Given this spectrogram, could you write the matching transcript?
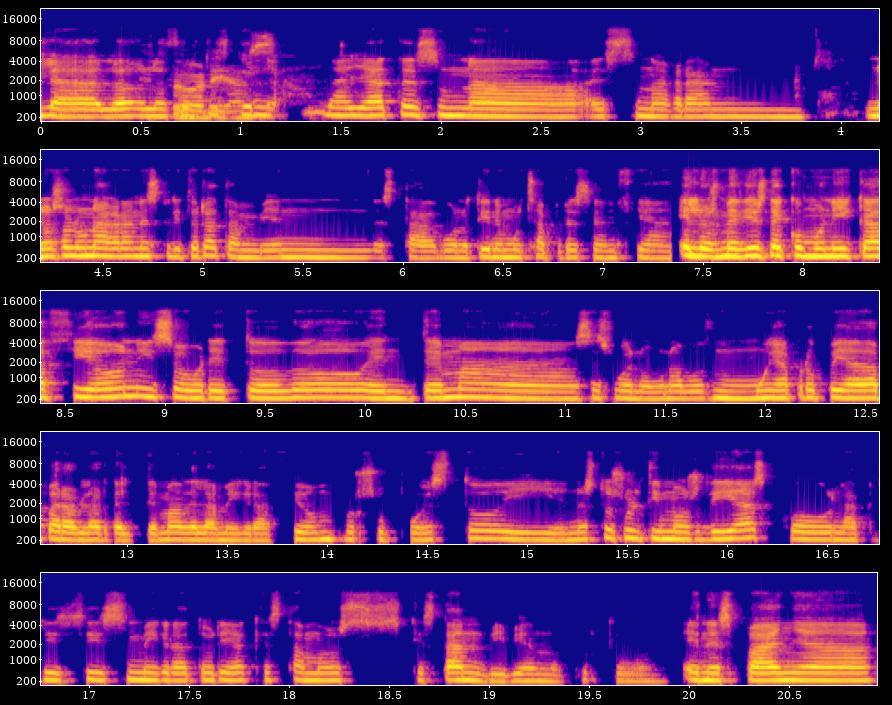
la, lo, cierto es que Nayat es una, es una gran, no solo una gran escritora, también está, bueno, tiene mucha presencia en los medios de comunicación y sobre todo en temas, es bueno, una voz muy apropiada para hablar del tema de la migración, por supuesto, y en estos últimos días con la crisis migratoria que estamos, que están viviendo, porque bueno, en España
